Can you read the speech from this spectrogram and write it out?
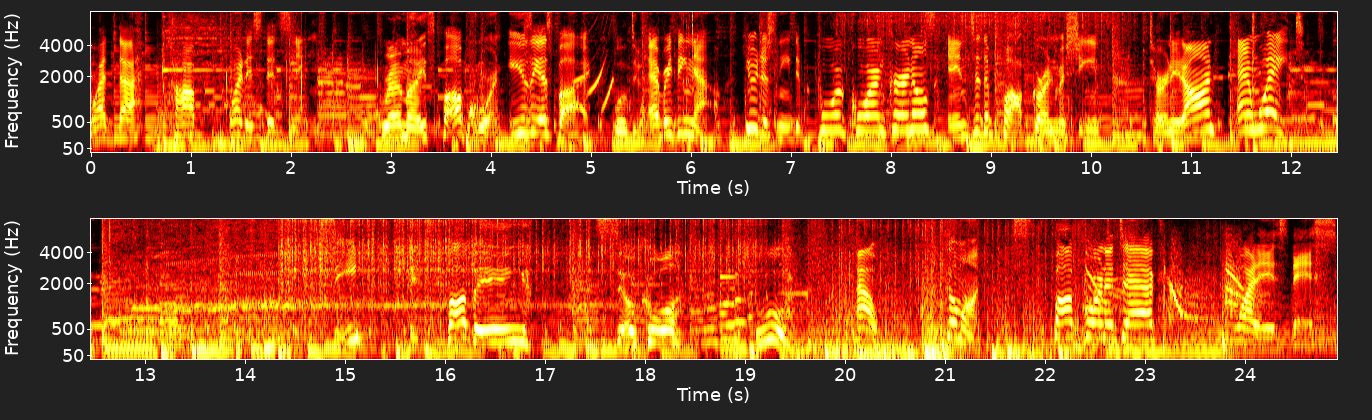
What the pop? What is this name? Grandma eats popcorn, easy as pie. We'll do everything now. You just need to pour corn kernels into the popcorn machine. Turn it on and wait. See? It's popping. So cool. Ooh. Ow. Come on. Popcorn attack. What is this?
